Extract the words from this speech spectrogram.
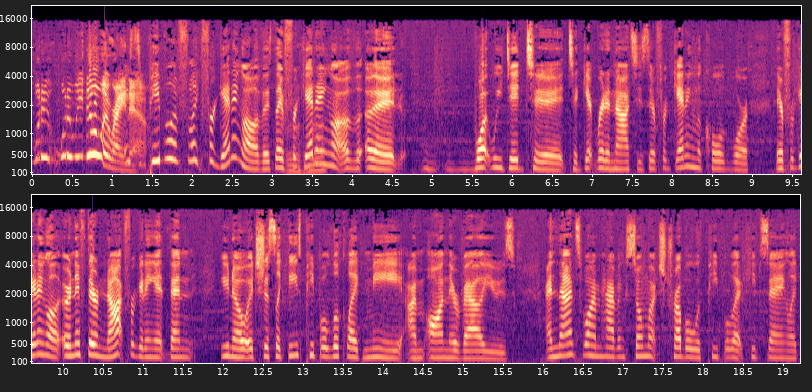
what are, what are we doing right It's- now? People are like forgetting all of this. They're Mm-hmm. forgetting of uh, what we did to to get rid of Nazis. They're forgetting the Cold War. They're forgetting all. And if they're not forgetting it, then you know it's just like these people look like me. I'm on their values. And that's why I'm having so much trouble with people that keep saying like,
